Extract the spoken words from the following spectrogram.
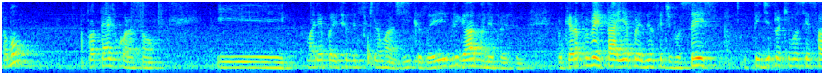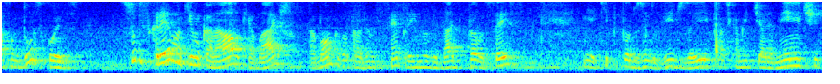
tá bom? Protege o coração. E Maria Aparecida disse que ama as dicas aí. Obrigado, Maria Aparecida. Eu quero aproveitar aí a presença de vocês e pedir para que vocês façam duas coisas. Subscrevam aqui no canal, aqui abaixo, tá bom? Que eu estou trazendo sempre novidades para vocês. Minha equipe produzindo vídeos aí praticamente diariamente.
